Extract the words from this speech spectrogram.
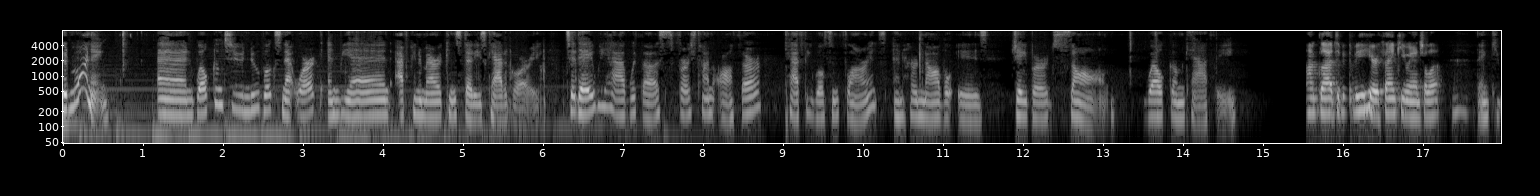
Good morning, and welcome to New Books Network NBN African American Studies category. Today we have with us first time author Kathy Wilson Florence, and her novel is Jaybird's Song. Welcome, Kathy. I'm glad to be here. Thank you, Angela. Thank you.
